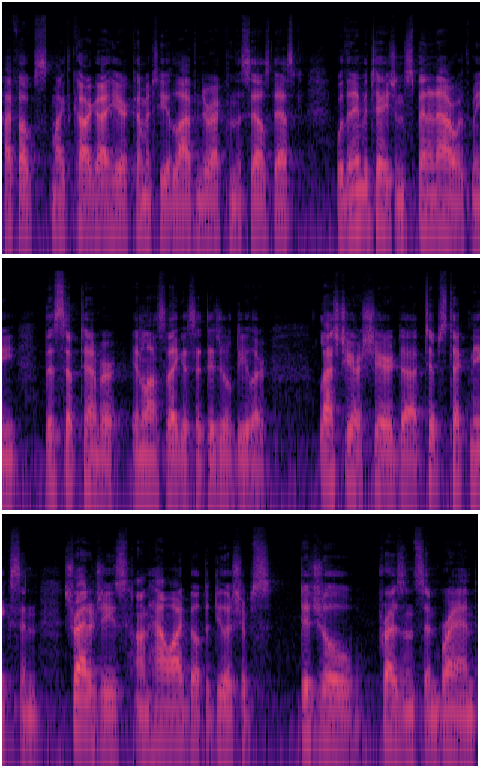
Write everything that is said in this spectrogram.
Hi, folks. Mike the Car Guy here, coming to you live and direct from the sales desk with an invitation to spend an hour with me this September in Las Vegas at Digital Dealer. Last year, I shared uh, tips, techniques, and strategies on how I built a dealership's digital presence and brand.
